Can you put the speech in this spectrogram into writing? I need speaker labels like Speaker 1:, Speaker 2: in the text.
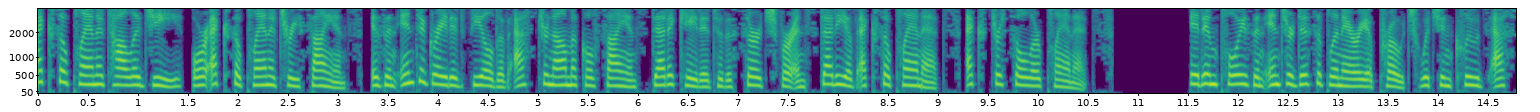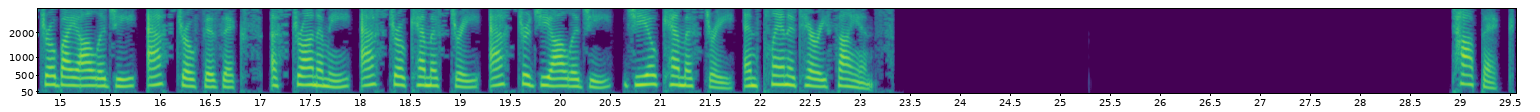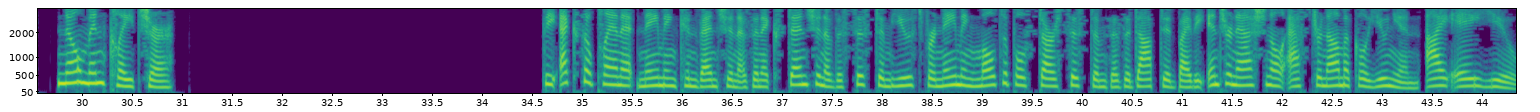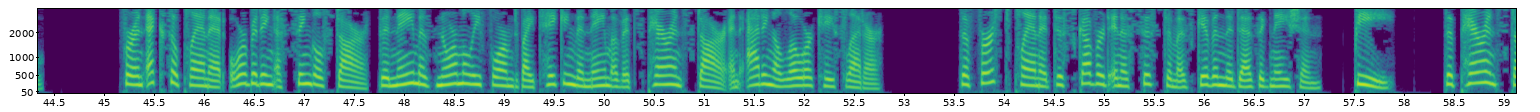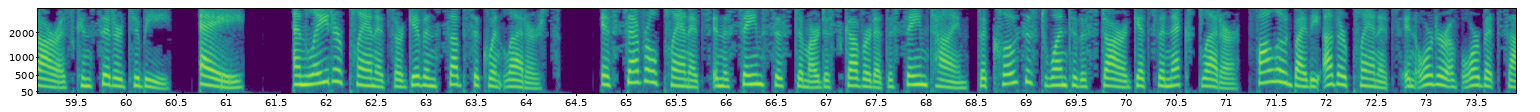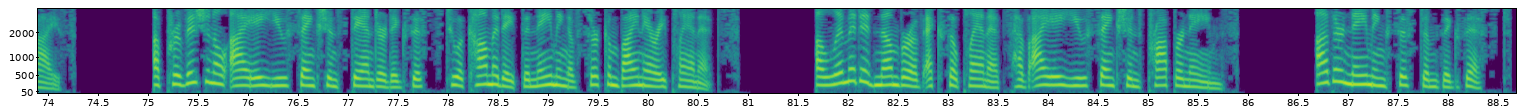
Speaker 1: Exoplanetology, or exoplanetary science, is an integrated field of astronomical science dedicated to the search for and study of exoplanets extrasolar planets. It employs an interdisciplinary approach which includes astrobiology, astrophysics, astronomy, astrochemistry, astrogeology, geochemistry, and planetary science. Topic. Nomenclature The exoplanet naming convention is an extension of the system used for naming multiple star systems as adopted by the International Astronomical Union IAU. For an exoplanet orbiting a single star, the name is normally formed by taking the name of its parent star and adding a lowercase letter. The first planet discovered in a system is given the designation B the parent star is considered to be A, and later planets are given subsequent letters. If several planets in the same system are discovered at the same time, the closest one to the star gets the next letter, followed by the other planets in order of orbit size. A provisional IAU-sanctioned standard exists to accommodate the naming of circumbinary planets. A limited number of exoplanets have IAU-sanctioned proper names. Other naming systems exist.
